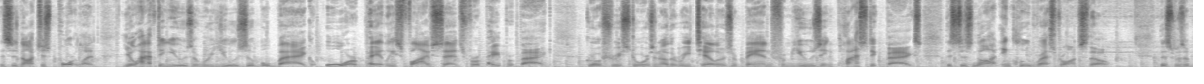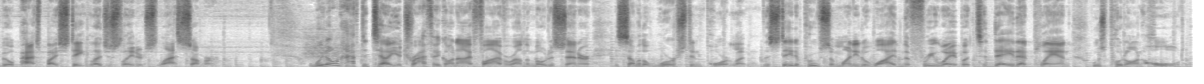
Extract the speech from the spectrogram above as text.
this is not just Portland, you'll have to use a reusable bag or pay at least 5 cents for a paper bag. Grocery stores and other retailers are banned from using plastic bags. This does not include restaurants, though. This was a bill passed by state legislators last summer. We don't have to tell you, traffic on I-5 around the Moda Center is some of the worst in Portland. The state approved some money to widen the freeway, but today that plan was put on hold.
